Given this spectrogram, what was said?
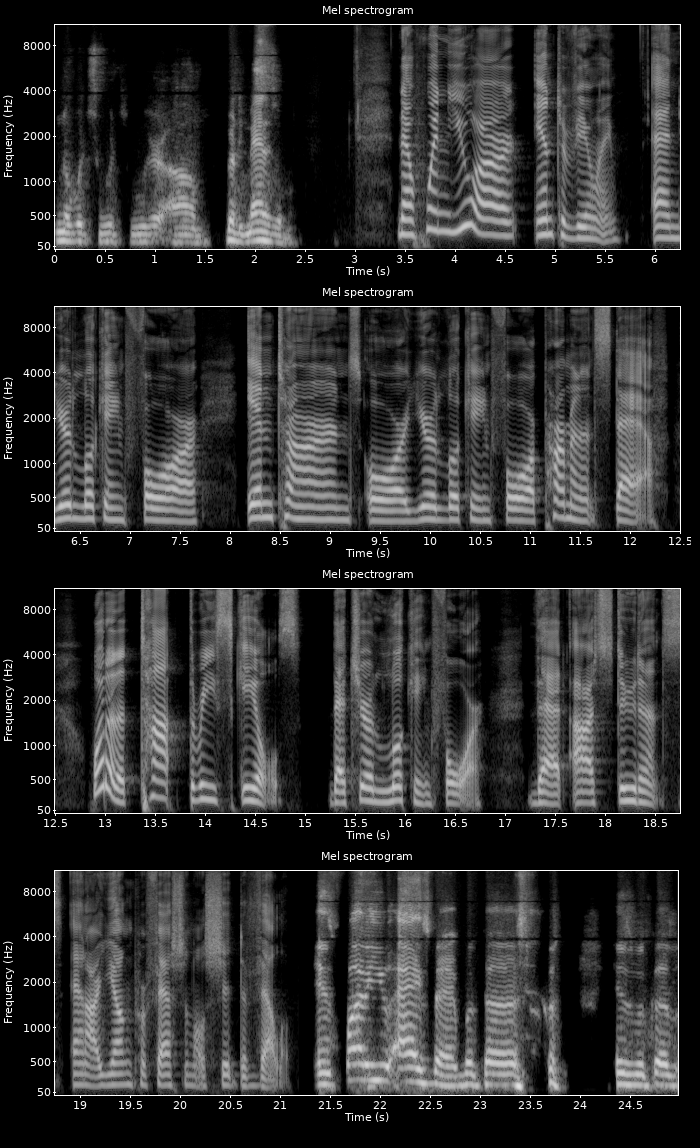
you know which which we're um, really managing. Now, when you are interviewing and you're looking for interns or you're looking for permanent staff, what are the top three skills that you're looking for that our students and our young professionals should develop? It's funny you ask that because it's because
